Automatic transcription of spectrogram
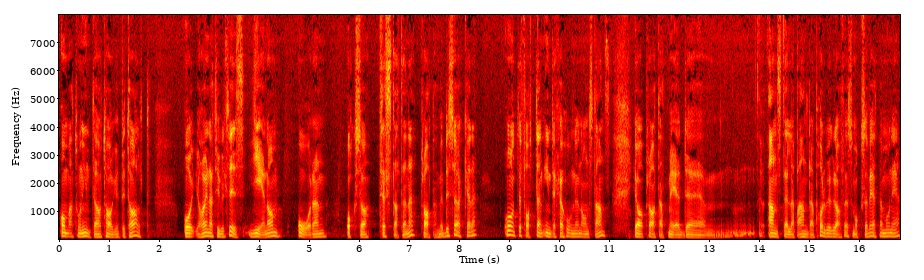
om att hon inte har tagit betalt. Och jag har ju naturligtvis genom åren också testat henne, pratat med besökare och inte fått den indikationen någonstans. Jag har pratat med eh, anställda på andra porrbiografer som också vet vem hon är.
